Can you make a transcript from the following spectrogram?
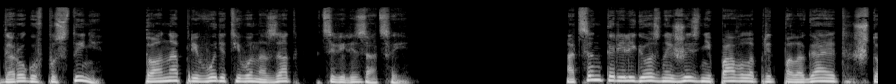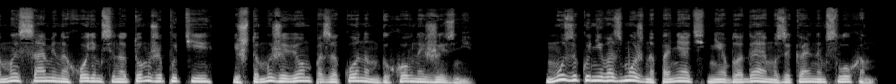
дорогу в пустыне, то она приводит его назад к цивилизации. Оценка религиозной жизни Павла предполагает, что мы сами находимся на том же пути и что мы живем по законам духовной жизни. Музыку невозможно понять, не обладая музыкальным слухом.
